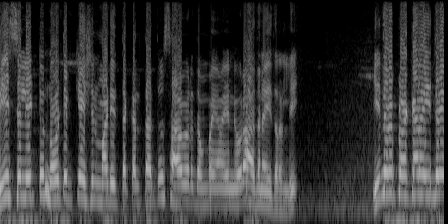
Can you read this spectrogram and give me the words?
ಮೀಸಲಿಟ್ಟು ನೋಟಿಫಿಕೇಶನ್ ಮಾಡಿರ್ತಕ್ಕಂಥದ್ದು ಸಾವಿರದ ಒಂಬೈನೂರ ಹದಿನೈದರಲ್ಲಿ. ಇದರ ಪ್ರಕಾರ ಇದ್ರೆ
